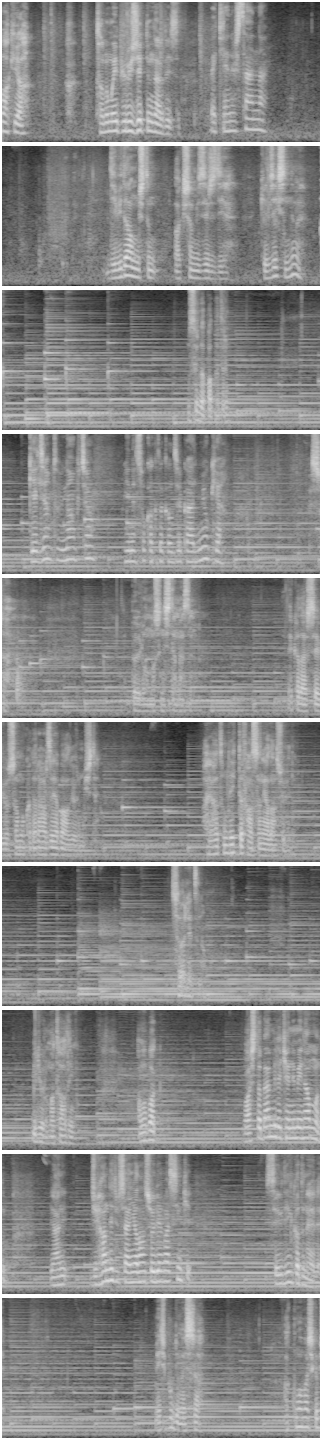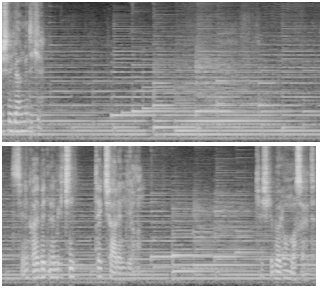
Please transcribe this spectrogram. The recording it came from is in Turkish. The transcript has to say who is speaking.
Speaker 1: bak ya. Tanımayıp yürüyecektim neredeyse.
Speaker 2: Beklenir senden.
Speaker 1: DVD almıştım akşam izleriz diye. Geleceksin değil mi? Mısır da patlatırım.
Speaker 2: Geleceğim tabii ne yapacağım? Yine sokakta kalacak halim yok ya.
Speaker 1: Esra. Böyle olmasını istemezdim. Ne kadar seviyorsam o kadar arzaya bağlıyorum işte. Hayatımda ilk defa sana yalan söyledim.
Speaker 2: Söyledin ama.
Speaker 1: Biliyorum hatalıyım. Ama bak, başta ben bile kendime inanmadım. Yani Cihan dedim sen yalan söyleyemezsin ki. Sevdiğin kadın hele. Mecburdum Esra. Aklıma başka bir şey gelmedi ki. Seni kaybetmemek için tek çaremdi yalan. Keşke böyle olmasaydı.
